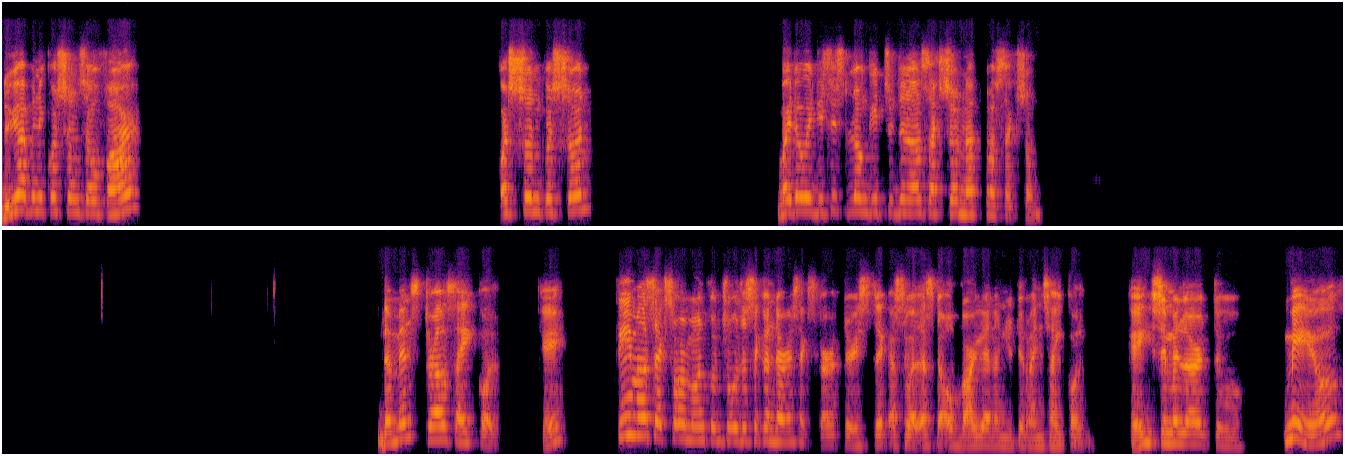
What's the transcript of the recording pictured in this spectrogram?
Do you have any questions so far? Question, question? By the way, this is longitudinal section, not cross section. The menstrual cycle, okay? Female sex hormone controls the secondary sex characteristic as well as the ovarian and uterine cycle. Okay, similar to male,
